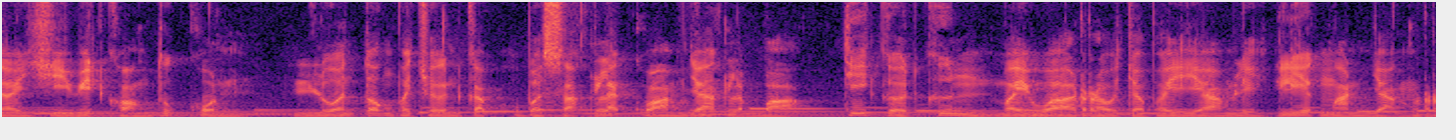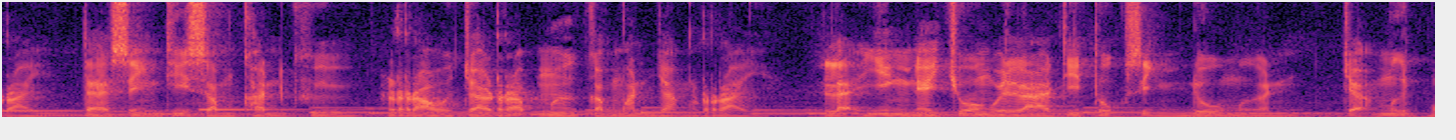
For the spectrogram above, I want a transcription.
ในชีวิตของทุกคนล้วนต้องเผชิญกับอุปสรรคและความยากลำบากที่เกิดขึ้นไม่ว่าเราจะพยายามหลีกเลี่ยงมันอย่างไร แต่สิ่งที่สำคัญคือเราจะรับมือกับมันอย่างไร และยิ่งในช่วงเวลาที่ทุกสิ่งดูเหมือน จะมืดม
